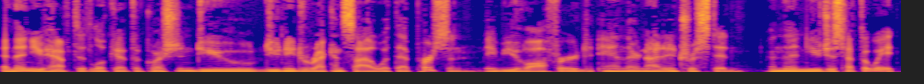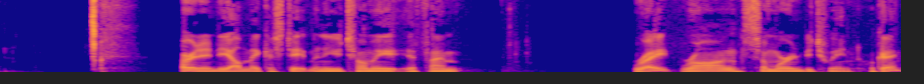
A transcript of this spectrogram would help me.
And then you have to look at the question: Do you do you need to reconcile with that person? Maybe you've offered and they're not interested, and then you just have to wait. All right, Andy, I'll make a statement and you tell me if I'm right, wrong, somewhere in between, okay?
